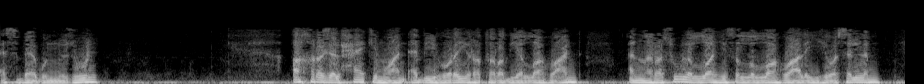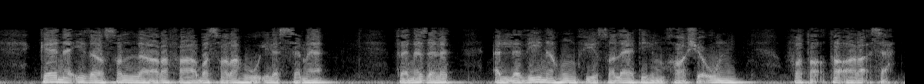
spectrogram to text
أسباب النزول أخرج الحاكم عن أبي هريرة رضي الله عنه أن رسول الله صلى الله عليه وسلم كان إذا صلى رفع بصره إلى السماء فنزلت الذين هم في صلاتهم خاشعون فطأطأ رأسه.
